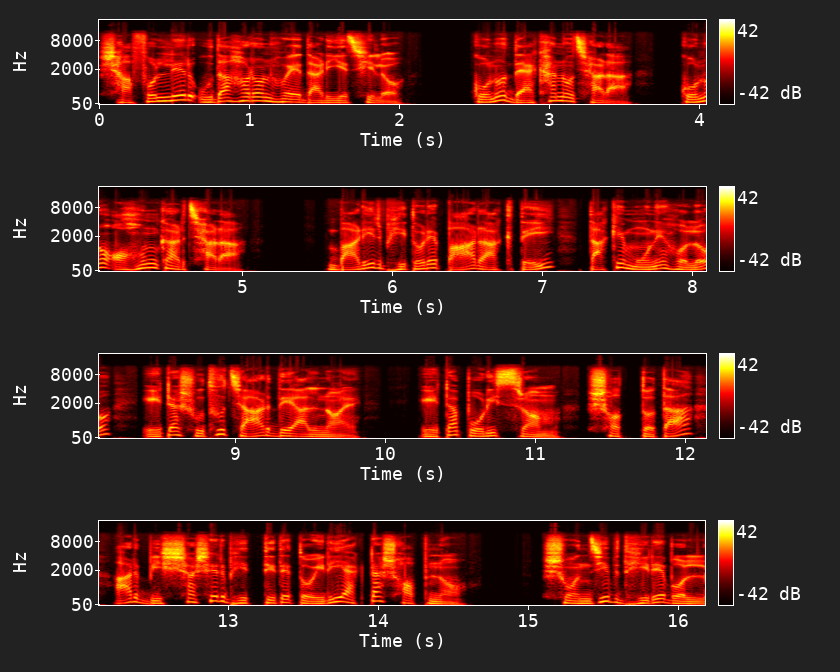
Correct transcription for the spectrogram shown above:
সাফল্যের উদাহরণ হয়ে দাঁড়িয়েছিল। কোনো দেখানো ছাড়া, কোনো অহংকার ছাড়া। বাড়ির ভিতরে পা রাখতেই তাকে মনে হলো, এটা শুধু চার দেয়াল নয়, এটা পরিশ্রম, সত্যতা আর বিশ্বাসের ভিত্তিতে তৈরি একটা স্বপ্ন। সঞ্জীব ধীরে বলল,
